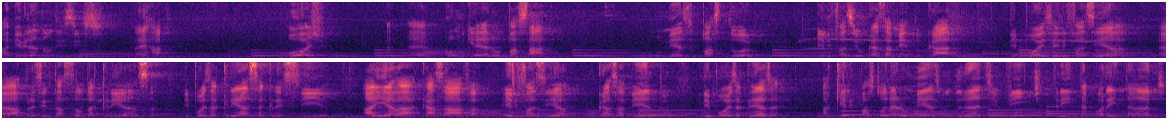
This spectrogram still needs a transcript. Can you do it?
a Bíblia não diz isso, está errado. Hoje, é, como que era o passado? O mesmo pastor, ele fazia o casamento do cara, depois ele fazia é, a apresentação da criança, depois a criança crescia, aí ela casava, ele fazia o casamento, depois a criança. Aquele pastor era o mesmo durante 20, 30, 40 anos,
